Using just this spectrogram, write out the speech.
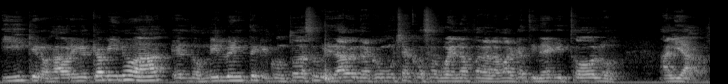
y que nos abren el camino a el 2020 que con toda seguridad vendrá con muchas cosas buenas para la marca Tineg y todos los aliados.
